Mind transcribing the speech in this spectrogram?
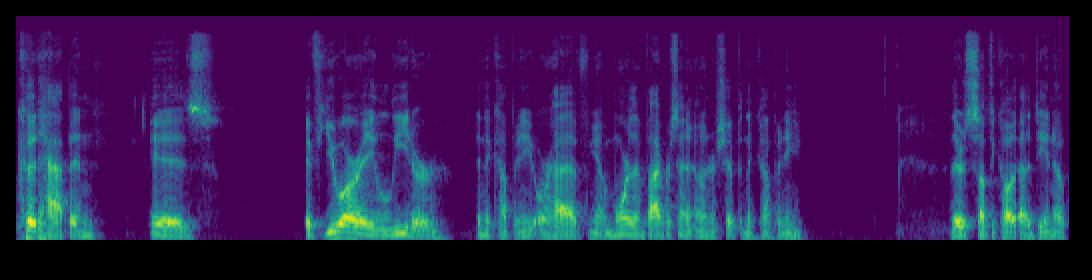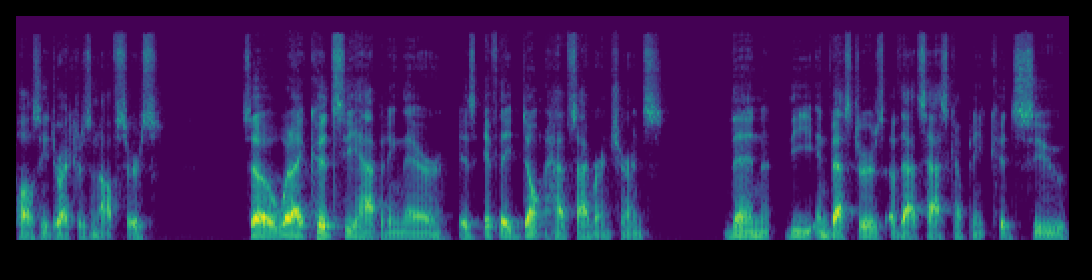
could happen is if you are a leader in the company or have you know more than 5% ownership in the company there's something called a D&O policy directors and officers. So what i could see happening there is if they don't have cyber insurance then the investors of that SaaS company could sue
